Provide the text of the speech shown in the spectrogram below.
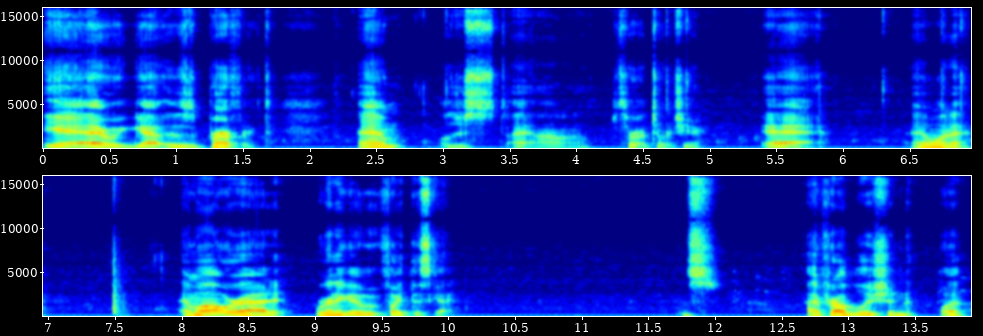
Yeah, there we go. This is perfect. And I'll just, I, I don't know, throw a torch here. Yeah. I wanna. And while we're at it, we're gonna go fight this guy. It's, I probably shouldn't. What?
